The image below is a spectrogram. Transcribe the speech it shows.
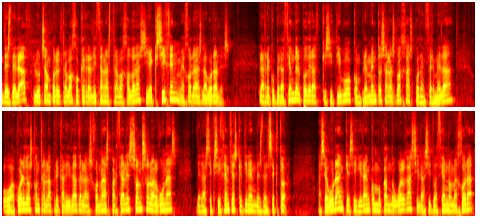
Desde el AF luchan por el trabajo que realizan las trabajadoras y exigen mejoras laborales. La recuperación del poder adquisitivo, complementos a las bajas por enfermedad o acuerdos contra la precariedad de las jornadas parciales son solo algunas de las exigencias que tienen desde el sector. Aseguran que seguirán convocando huelgas si la situación no mejora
